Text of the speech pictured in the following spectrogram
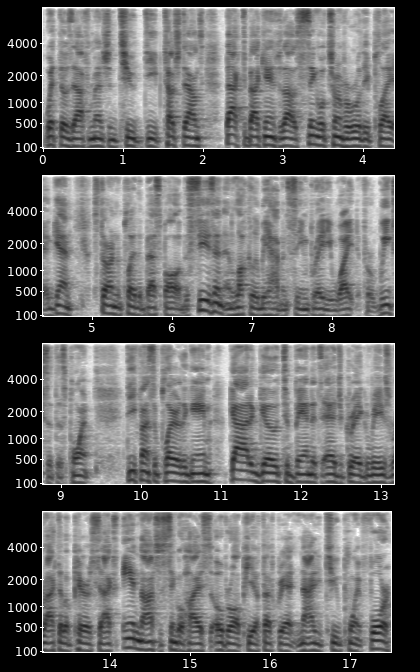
with those aforementioned two deep touchdowns. Back to back games without a single turnover worthy play. Again, starting to play the best ball of the season. And luckily, we haven't seen Brady White for weeks at this point. Defensive player of the game, got to go to Bandits edge. Greg Reaves racked up a pair of sacks and notched the single highest overall PFF grade at 92.4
